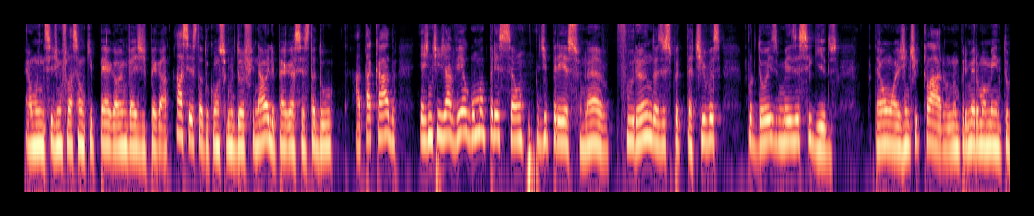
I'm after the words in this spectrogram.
é um índice de inflação que pega, ao invés de pegar a cesta do consumidor final, ele pega a cesta do atacado, e a gente já vê alguma pressão de preço, né? furando as expectativas por dois meses seguidos. Então, a gente, claro, no primeiro momento,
